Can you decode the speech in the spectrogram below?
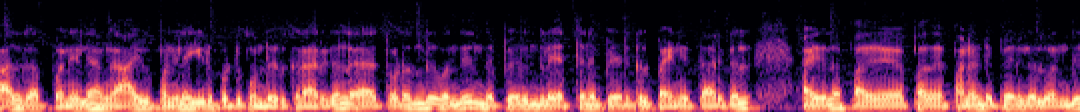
பாதுகாப்பு பணியில் அங்கே ஆய்வு பணியில் ஈடுபட்டு கொண்டு இருக்கிறார்கள் தொடர்ந்து வந்து இந்த பேருந்தில் எத்தனை பேர்கள் பயணித்தார்கள்? இதில் ப பன்னெண்டு பேர்கள் வந்து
